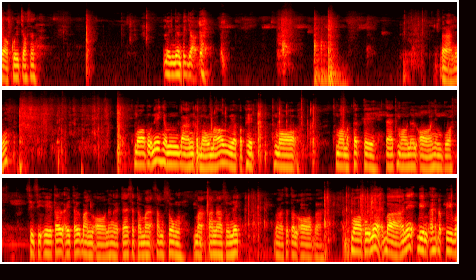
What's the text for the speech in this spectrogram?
យកអគុយចោះសិនលេងមានប្រយោជន៍ដែរបាទនេះថ្មពួកនេះខ្ញុំបានកំងមកវាប្រភេទថ្មថ្មមកទឹកទេ តែថ្មនៅល្អខ្ញុំវាស់ CCA ទៅអីទៅបានល្អហ្នឹងហើយតែសិតតែម៉ាក Samsung ម៉ាក Panasonic បាទសិតតែល្អបាទ ថ្មពួកនេះបាទអានេះ BMS 12V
